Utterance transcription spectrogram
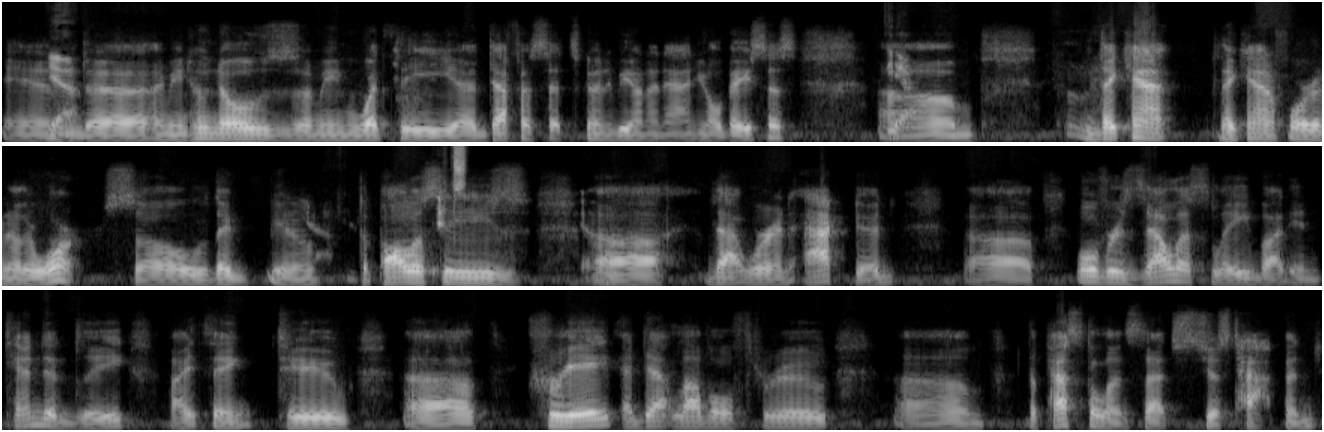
and Yeah. uh, i mean who knows i mean what the uh, deficit's going to be on an annual basis Yeah. um, they can't they can't afford another war so they you know the policies yeah. uh, that were enacted uh, overzealously but intendedly i think to uh, create a debt level through um, the pestilence that's just happened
